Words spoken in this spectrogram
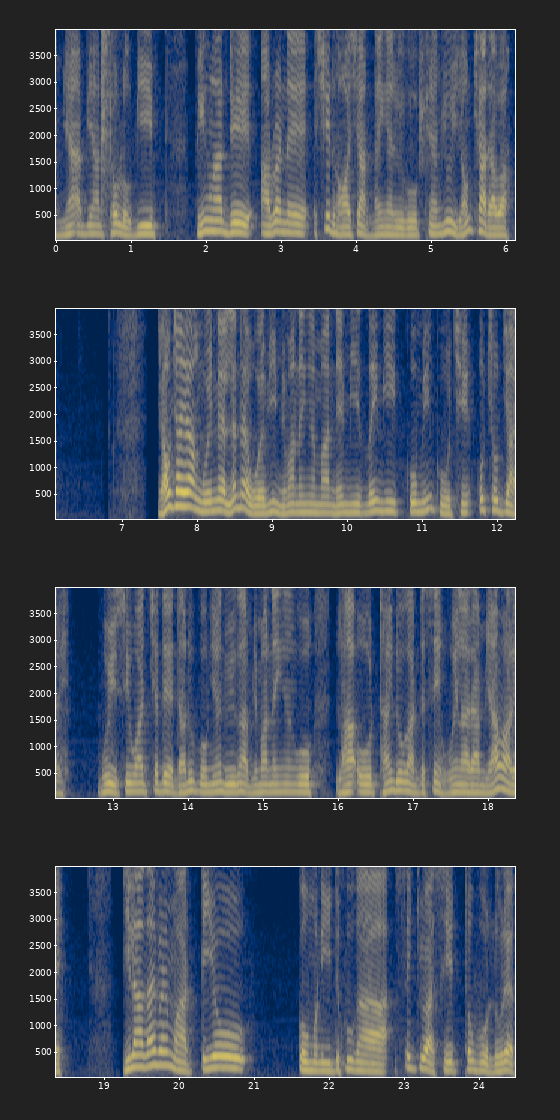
အများအပြားထုတ်လုပ်ပြီးဘင်္ဂလားဒေ့ရှ်အာရပ်နဲ့အရှေ့တောင်အာရှနိုင်ငံတွေကိုဖြန့်ဖြူးရောင်းချတာပါ။ရောင်းချရငွေနဲ့လက်နက်ဝယ်ပြီးမြန်မာနိုင်ငံမှာနေမြေသိမ်းပြီးကိုမင်းကိုချင်းအုပ်ချုပ်ကြတယ်။ မွေးစေဝါချက်တဲ့ဓာတုကုန်ကျန်းတွေကမြန်မာနိုင်ငံကိုလာအိုထိုင်းတို့ကတဆင့်ဝင်လာတာများပါတယ်။ဒီလာတိုင်းပိုင်းမှာတရုတ်ကုမ္ပဏီတစ်ခုကစိတ်ကြွဆေးထုတ်ဖို့လိုတဲ့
